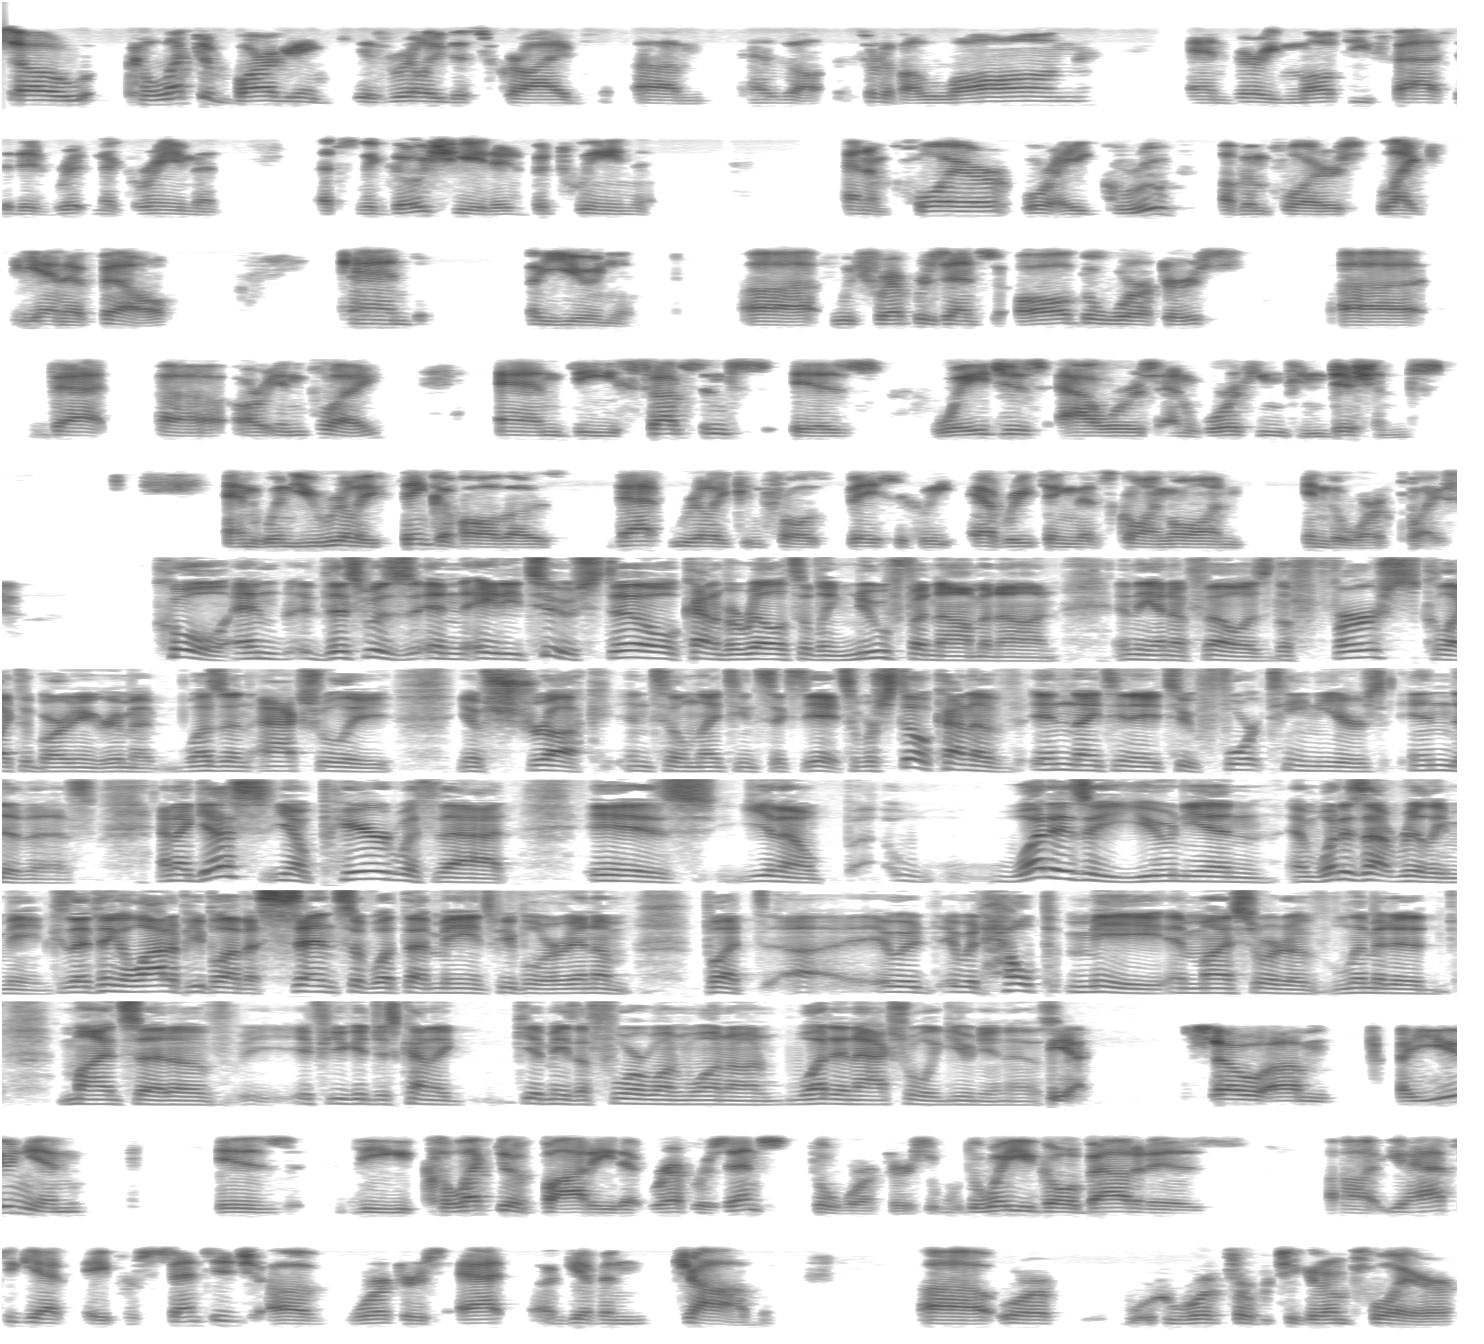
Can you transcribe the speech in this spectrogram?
So, collective bargaining is really described um, as a sort of a long and very multifaceted written agreement that's negotiated between an employer or a group of employers like the NFL and a union, uh, which represents all the workers that uh, are in play, and the substance is wages, hours, and working conditions. And when you really think of all those, that really controls basically everything that's going on in the workplace. Cool. And this was in 82, still kind of a relatively new phenomenon in the NFL as the first collective bargaining agreement wasn't actually, you know, struck until 1968. So we're still kind of in 1982, 14 years into this. And I guess, you know, paired with that is, you know, what is a union and what does that really mean? Because I think a lot of people have a sense of what that means. People are in them, but uh, it would it would help me in my sort of limited mindset of if you could just kind of give me the 411 on what an actual union is. Yeah. So um, a union is the collective body that represents the workers. The way you go about it is uh, you have to get a percentage of workers at a given job uh, or who work for a particular employer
